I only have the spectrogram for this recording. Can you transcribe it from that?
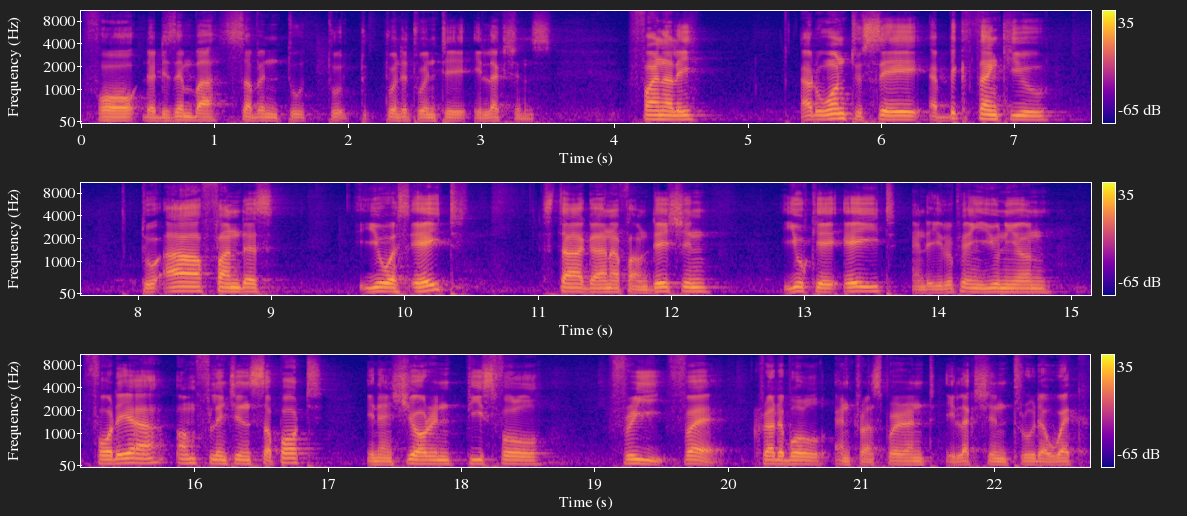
for the December 7, 2020 elections. Finally, I'd want to say a big thank you to our funders, USAID, Star Ghana Foundation, UK Aid, and the European Union for their unflinching support in ensuring peaceful, free, fair, credible, and transparent election through the work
